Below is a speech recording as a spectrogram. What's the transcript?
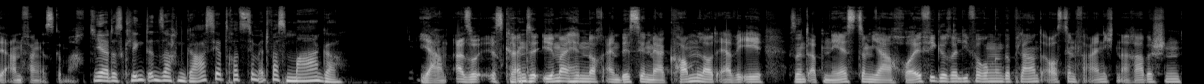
der Anfang ist gemacht. Ja, das klingt in Sachen Gas ja trotzdem etwas mager. Ja, also es könnte immerhin noch ein bisschen mehr kommen. Laut RWE sind ab nächstem Jahr häufigere Lieferungen geplant aus den Vereinigten Arabischen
